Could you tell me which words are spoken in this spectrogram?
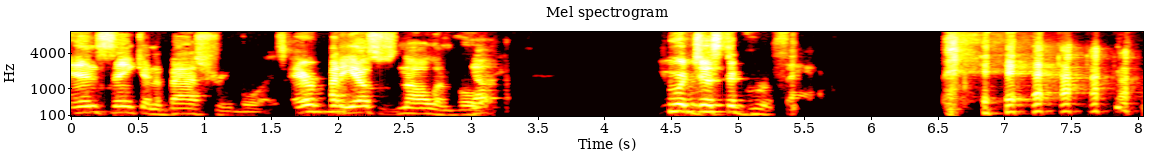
NSYNC and the Backstreet Boys. Everybody else was null and void. Yep. You were just a group. because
